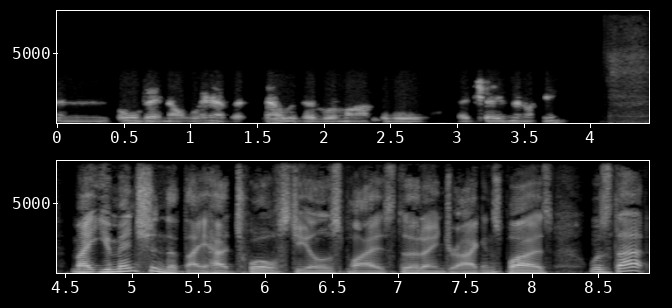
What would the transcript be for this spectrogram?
and all albeit not win it, but that was a remarkable achievement, I think. Mate, you mentioned that they had 12 Steelers players, 13 Dragons players. Was that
